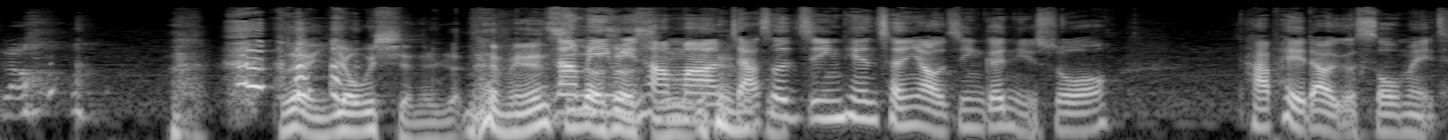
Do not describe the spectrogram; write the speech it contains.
然后我是很悠闲的人，每天吃那咪咪他妈，假设今天程咬金跟你说他配到一个 soul mate，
